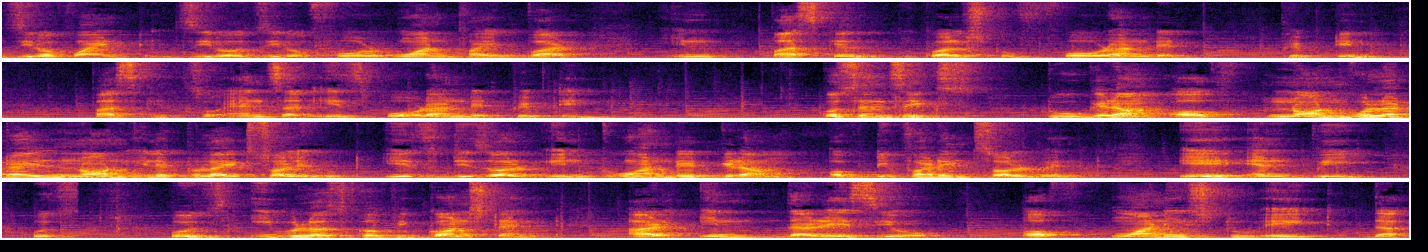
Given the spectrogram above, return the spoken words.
0.00415 bar in Pascal equals to 415 Pascal. So answer is 415. Question 6. 2 gram of non-volatile non-electrolyte solute is dissolved in 200 gram of different solvent A and B whose whose ebullioscopic constant are in the ratio of 1 is to 8. The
